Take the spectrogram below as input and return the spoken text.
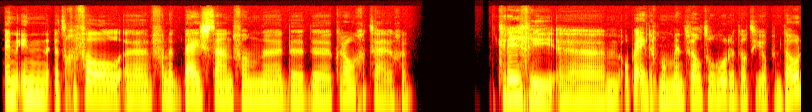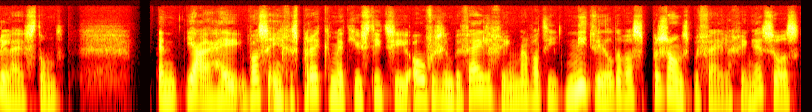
En in het geval eh, van het bijstaan van eh, de, de kroongetuigen kreeg hij eh, op enig moment wel te horen dat hij op een dodenlijst stond. En ja, hij was in gesprek met justitie over zijn beveiliging. Maar wat hij niet wilde was persoonsbeveiliging. Hè? Zoals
